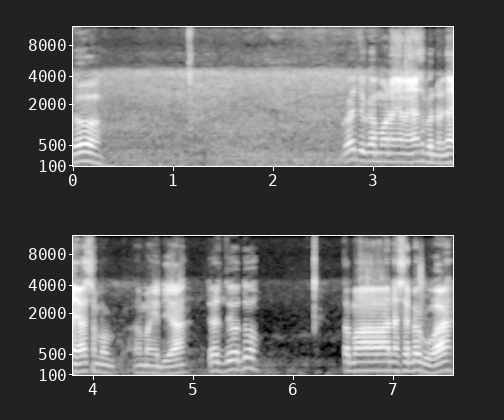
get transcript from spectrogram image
Duh. Gue juga mau nanya-nanya sebenarnya ya sama sama dia. Dia tuh teman SMP gua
